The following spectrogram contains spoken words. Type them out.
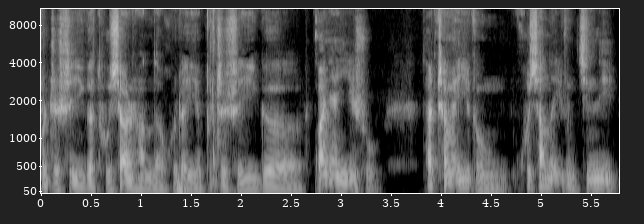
不只是一个图像上的，或者也不只是一个观念艺术，它成为一种互相的一种经历。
